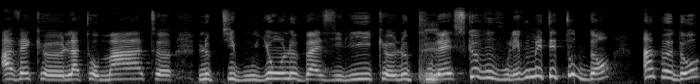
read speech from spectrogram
avec euh, la tomate, le petit bouillon, le basilic, euh, le poulet, ce que vous voulez. Vous mettez tout dedans, un peu d'eau.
